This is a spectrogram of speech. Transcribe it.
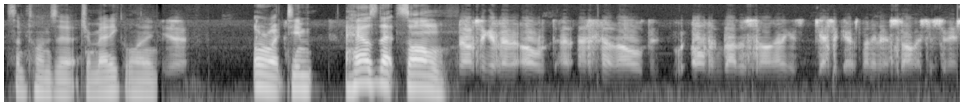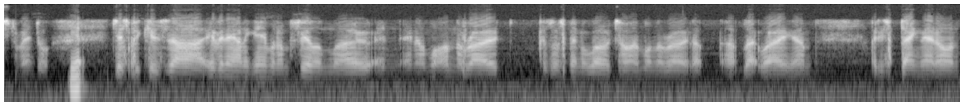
Sometimes a dramatic one. Yeah. All right, Tim, how's that song? No, I was thinking of an old, uh, an old Allman Brothers song. I think it's Jessica. It's not even a song. It's just an instrumental. Yep. Just because uh, every now and again when I'm feeling low and, and I'm on the road, because I spend a lot of time on the road up up that way, um, I just bang that on,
